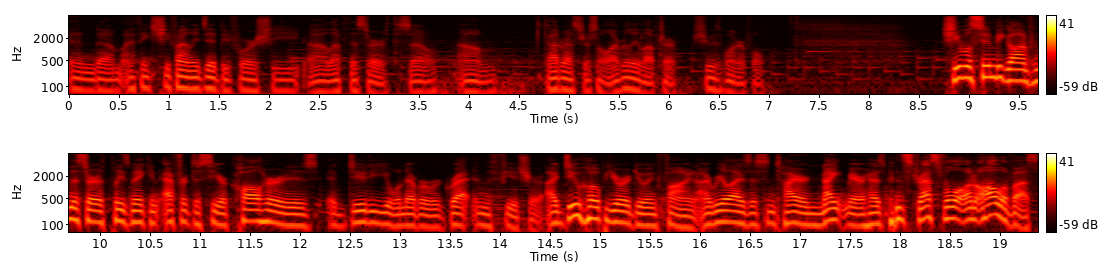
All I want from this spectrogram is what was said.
And um, I think she finally did before she uh, left this earth. So, um, God rest her soul. I really loved her. She was wonderful. She will soon be gone from this earth. Please make an effort to see or call her. It is a duty you will never regret in the future. I do hope you are doing fine. I realize this entire nightmare has been stressful on all of us,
